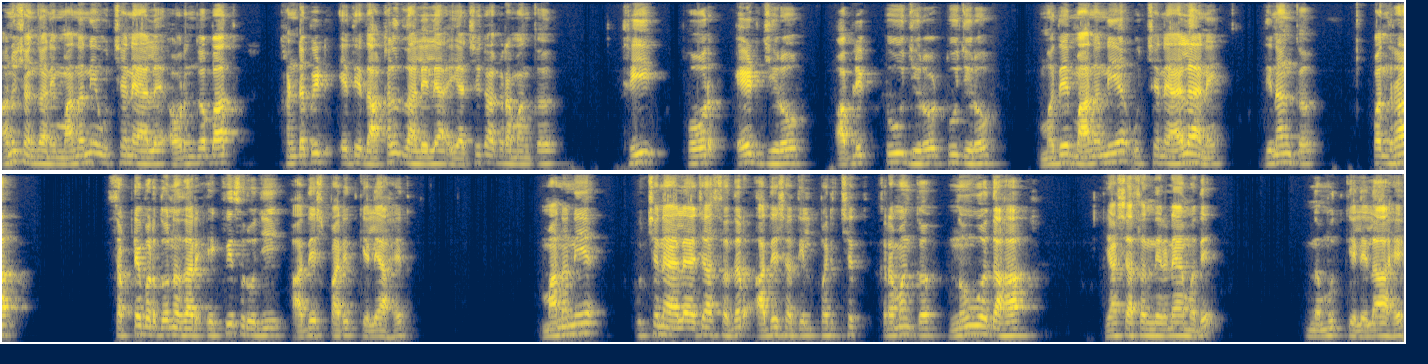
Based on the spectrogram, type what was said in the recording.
अनुषंगाने माननीय उच्च न्यायालय औरंगाबाद खंडपीठ येथे दाखल झालेल्या याचिका क्रमांक three four eight zero oblique two zero two zero मध्ये माननीय उच्च न्यायालयाने दिनांक पंधरा सप्टेंबर दोन हजार एकवीस रोजी आदेश पारित केले आहेत. माननीय उच्च न्यायालयाच्या सदर आदेशातील परिच्छेद क्रमांक नऊ व दहा या शासन निर्णयामध्ये नमूद केलेला आहे.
